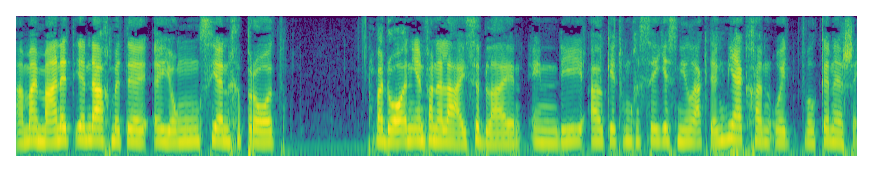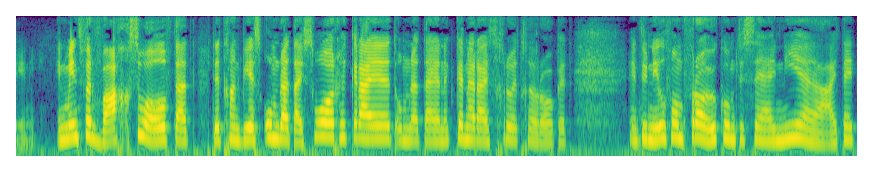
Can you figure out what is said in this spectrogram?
uh, my man het eendag met 'n jong seun gepraat wat daar in een van hulle huise bly en en die ouetjie het hom gesê jy's Neil ek dink nie ek gaan ooit wil kinders hê nie. En mens verwag so half dat dit gaan wees omdat hy swaar gekry het, omdat hy in 'n kinderhuis groot geraak het. En toe Neil hom vra hoekom toe sê hy nee, hy het net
